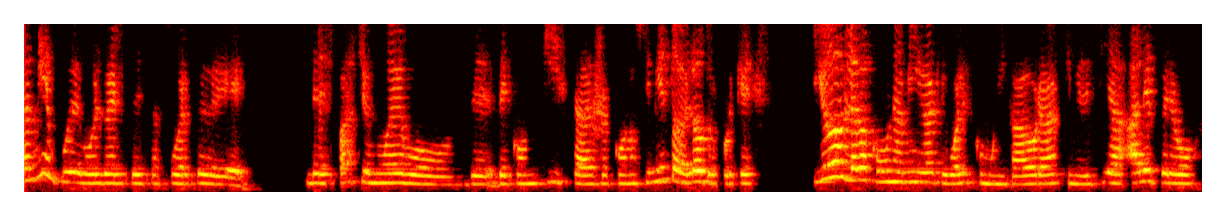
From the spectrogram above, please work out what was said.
también puede volverse esta suerte de, espacio nuevo, de, conquista, de reconocimiento del otro, porque yo hablaba con una amiga que igual es comunicadora, que me decía, Ale, pero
